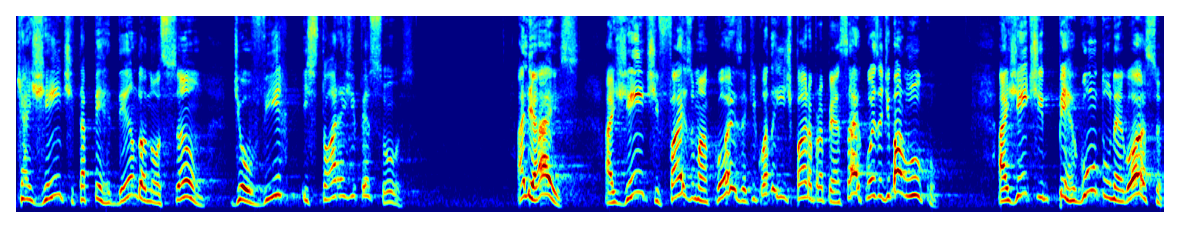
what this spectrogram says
que a gente está perdendo a noção de ouvir histórias de pessoas. Aliás, a gente faz uma coisa que quando a gente para para pensar é coisa de maluco. A gente pergunta um negócio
